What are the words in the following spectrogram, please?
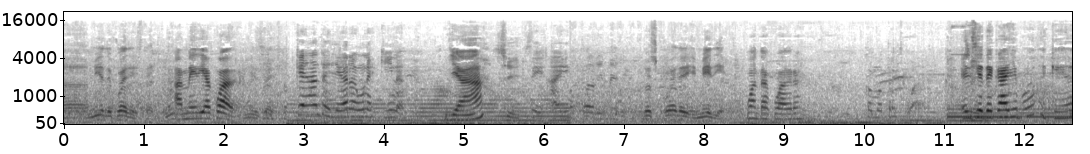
a mí de cuadra está, ¿no? a media cuadra. Está. Queda antes de llegar a una esquina. ¿Ya? Sí, Sí, ahí. dos cuadras y media. ¿Cuántas cuadras? Como tres cuadras. ¿El siete calle por dónde queda?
